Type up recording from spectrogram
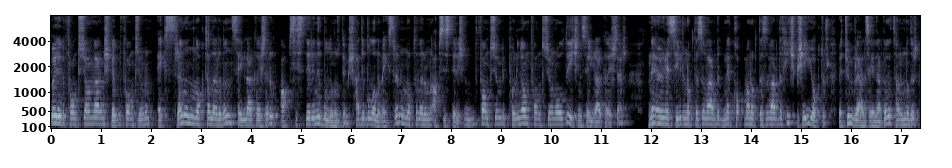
Böyle bir fonksiyon vermiş ve bu fonksiyonun ekstremum noktalarının sevgili arkadaşlarım absislerini bulunuz demiş. Hadi bulalım ekstremum noktalarının absisleri. Şimdi bu fonksiyon bir polinom fonksiyon olduğu için sevgili arkadaşlar ne öyle sivri noktası vardır ne kopma noktası vardır hiçbir şeyi yoktur. Ve tüm reel sayılarda da tanımlıdır.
